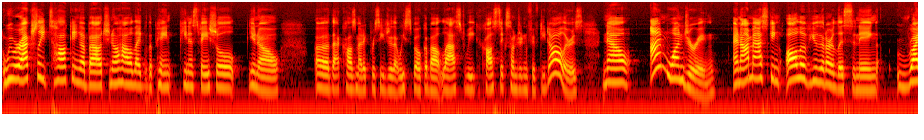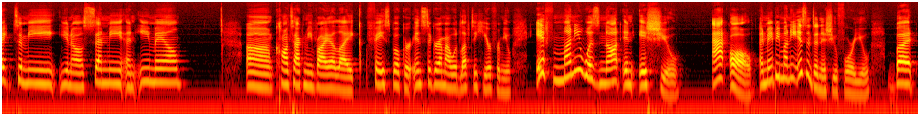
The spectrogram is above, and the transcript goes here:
we were actually talking about, you know, how like the pain, penis facial, you know, uh, that cosmetic procedure that we spoke about last week cost $650. Now, I'm wondering, and I'm asking all of you that are listening, write to me, you know, send me an email um, contact me via like Facebook or Instagram. I would love to hear from you. If money was not an issue at all, and maybe money isn't an issue for you, but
